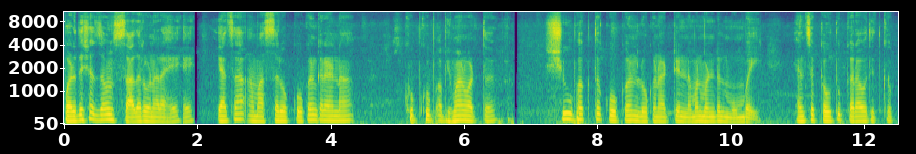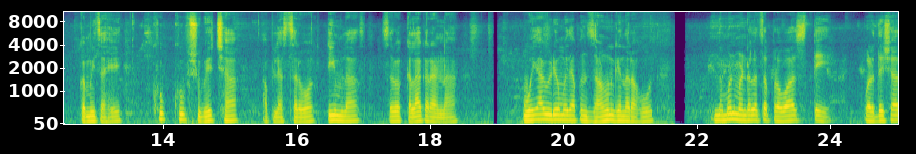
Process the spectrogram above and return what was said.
परदेशात जाऊन सादर होणार आहे. याचा आम्हा सर्व कोकणकरांना खूप खूप अभिमान वाटतं. शिवभक्त कोकण लोकनाट्य नमन मंडळ मुंबई यांचं कौतुक करावं तितकं कमीच आहे. खूप खूप शुभेच्छा आपल्या सर्व टीमला सर्व कलाकारांना. व या व्हिडिओमध्ये आपण जाणून घेणार आहोत नमन मंडळाचा प्रवास ते परदेशात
